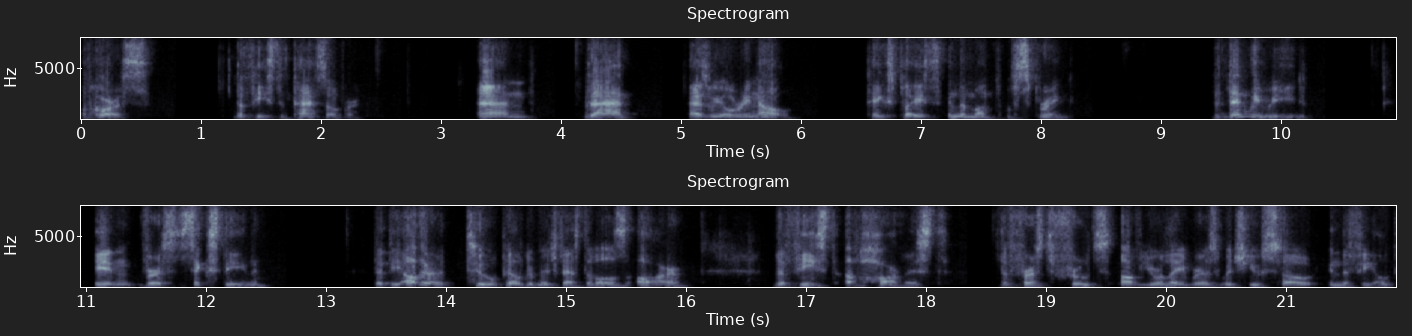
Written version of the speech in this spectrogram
Of course, the Feast of Passover. And that, as we already know, takes place in the month of spring. But then we read in verse 16 that the other two pilgrimage festivals are the Feast of Harvest, the first fruits of your labors which you sow in the field.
